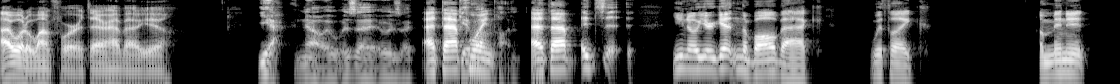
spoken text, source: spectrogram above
I would have went for it there. How about you? Yeah, no, it was a it was a At that point, at that it's you know you're getting the ball back with like a minute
